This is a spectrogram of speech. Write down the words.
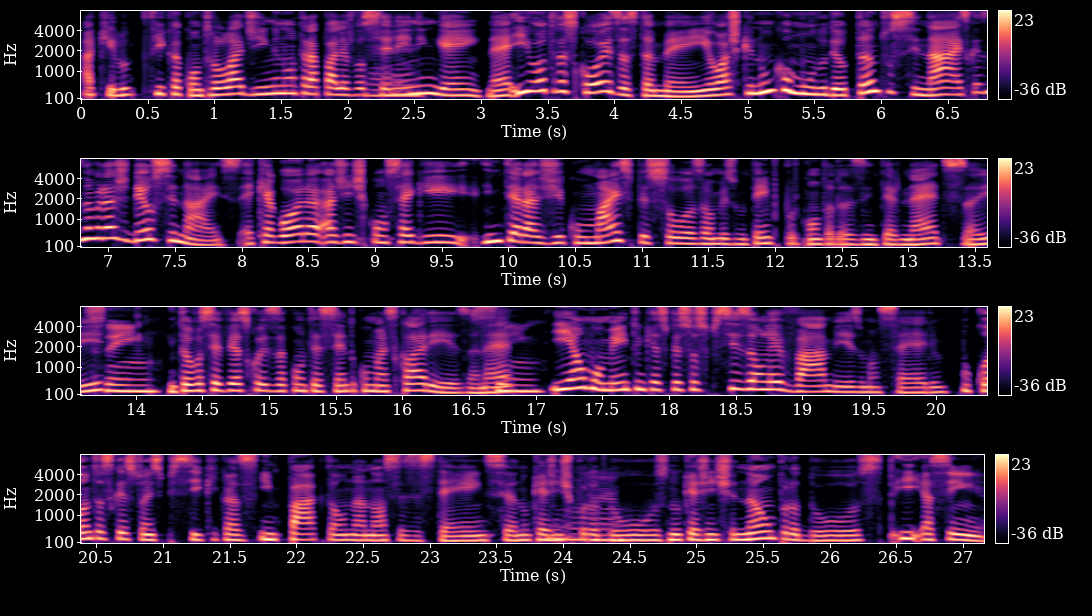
aquilo fica controladinho, não atrapalha você É. nem ninguém, né? E outras coisas também. Eu acho que nunca o mundo deu tantos sinais, dizer, na verdade deu sinais. É que agora a gente consegue interagir com mais pessoas ao mesmo tempo por conta das internets aí. Sim. Então você vê as coisas acontecendo com mais clareza, né? Sim. E é um momento em que as pessoas precisam levar mesmo a sério o quanto as questões psíquicas impactam na nossa existência, no que a gente produz, no que a gente não produz. E assim,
